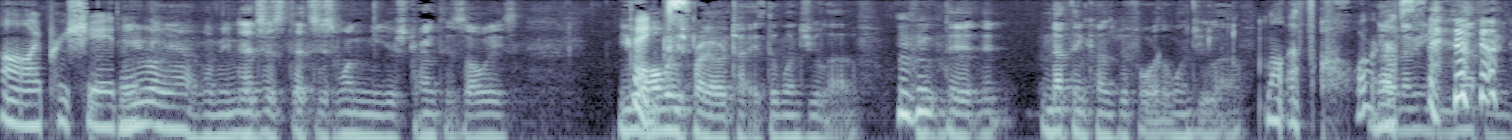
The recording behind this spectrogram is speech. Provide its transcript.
oh, I appreciate it. You really have. I mean, that's just that's just one of your strengths. Is always you Thanks. always prioritize the ones you love. The- it- nothing comes before the ones you love. Well, of course. No, I mean nothing.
